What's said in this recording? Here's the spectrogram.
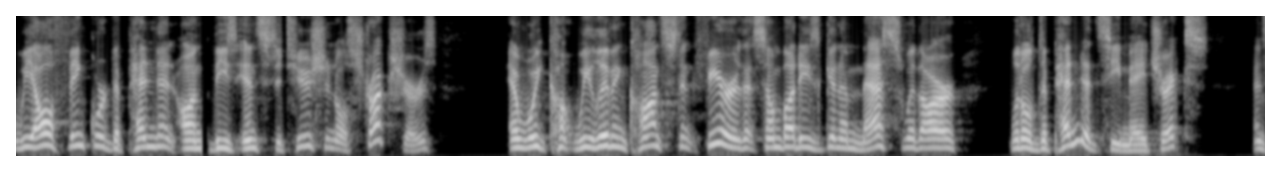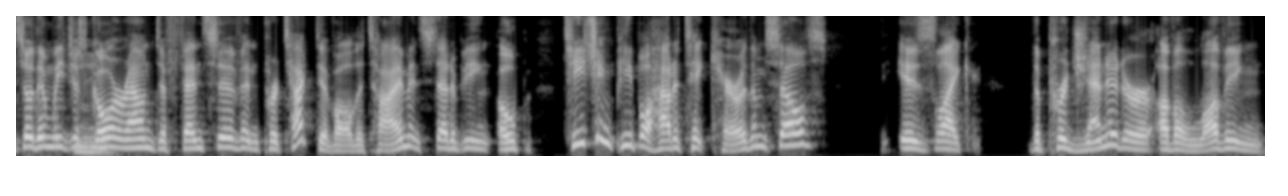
we all think we're dependent on these institutional structures and we co- we live in constant fear that somebody's going to mess with our little dependency matrix. And so then we just mm. go around defensive and protective all the time instead of being open. Teaching people how to take care of themselves is like the progenitor of a loving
